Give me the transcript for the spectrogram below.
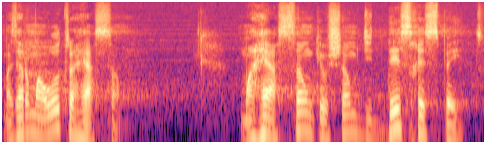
Mas era uma outra reação. Uma reação que eu chamo de desrespeito.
